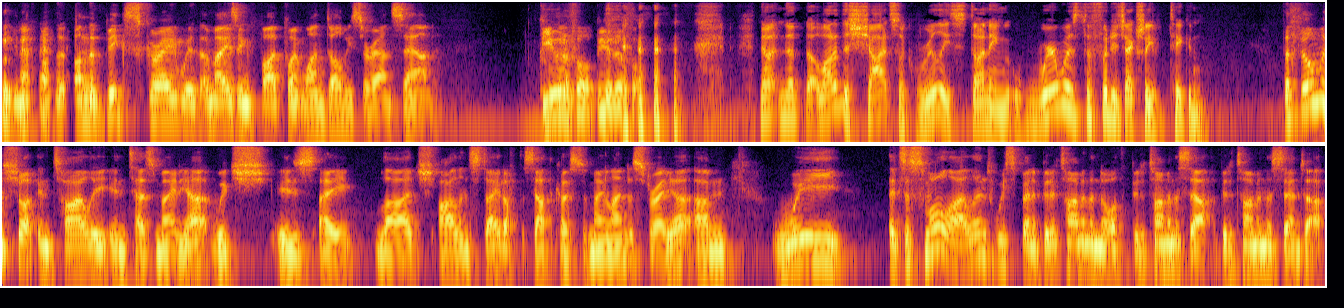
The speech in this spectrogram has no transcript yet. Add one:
You know, on the, on the big screen with amazing 5.1 Dolby surround sound. Beautiful, beautiful. now, a lot of the shots look really stunning. Where was the footage actually taken? The film was shot entirely in Tasmania, which is a large island state off the south coast of mainland Australia. Um, we, it's a small island. We spent a bit of time in the north, a bit of time in the south, a bit of time in the centre.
